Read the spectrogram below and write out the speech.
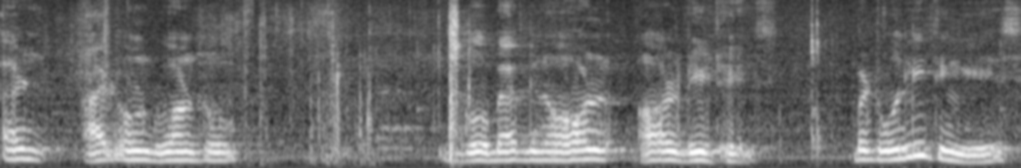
and I don't want to go back in all, all details. But only thing is,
